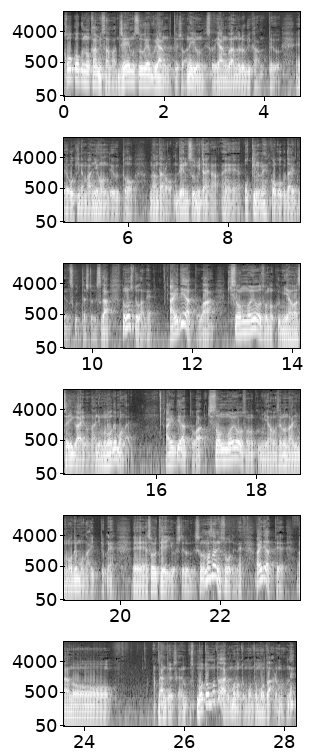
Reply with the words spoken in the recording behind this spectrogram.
広告の神様、ジェームス・ウェブ・ヤングっていう人がね、いるんですけど、ヤングルビカンっていう、えー、大きな、まあ日本で言うと、なんだろう、電通みたいな、えー、大きなね、広告代理店を作った人ですが、その人がね、アイデアとは既存の要素の組み合わせ以外の何者でもない。アイデアとは既存の要素の組み合わせの何者でもないっていうね、えー、そういう定義をしてるんですけど、まさにそうでね、アイデアって、あのーなんていうんですかね、もともとあるものともともとあるものね。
